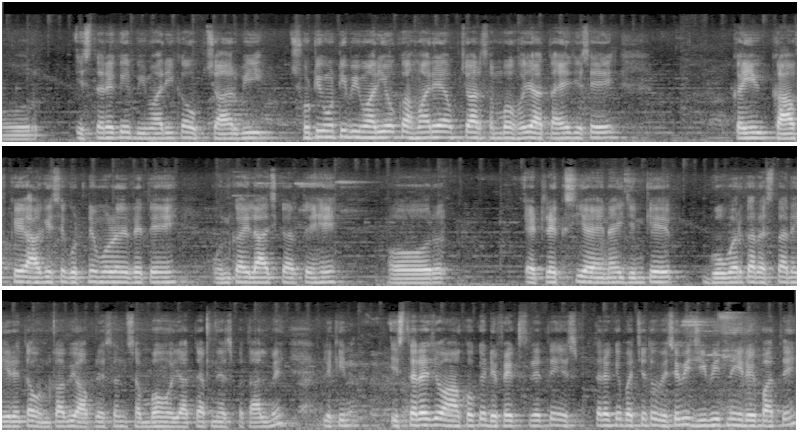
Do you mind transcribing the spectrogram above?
और इस तरह की बीमारी का उपचार भी छोटी मोटी बीमारियों का हमारे यहाँ उपचार संभव हो जाता है। जैसे कई काफ के आगे से घुटने मुड़े रहते हैं, उनका इलाज करते हैं और एट्रेक्सिया एन आई जिनके गोबर का रास्ता नहीं रहता, उनका भी ऑपरेशन संभव हो जाता है अपने अस्पताल में। लेकिन इस तरह जो आँखों के डिफेक्ट्स रहते हैं, इस तरह के बच्चे तो वैसे भी जीवित नहीं रह पाते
